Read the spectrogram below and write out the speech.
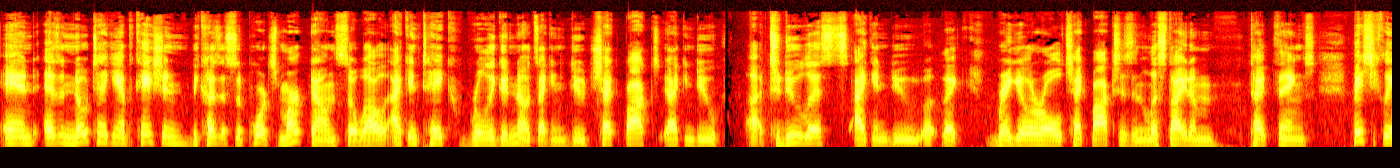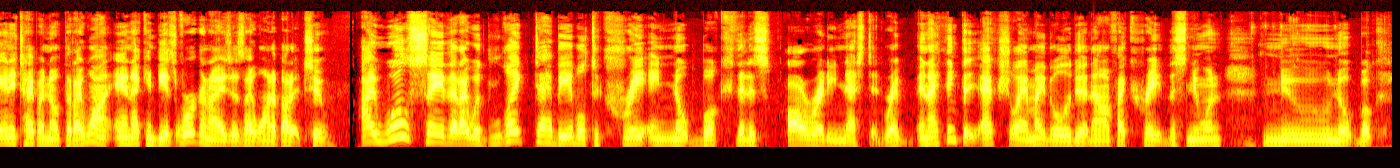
And as a note taking application, because it supports Markdown so well, I can take really good notes. I can do checkbox, I can do uh, to do lists, I can do uh, like regular old checkboxes and list item type things. Basically, any type of note that I want, and I can be as organized as I want about it too. I will say that I would like to be able to create a notebook that is already nested, right? And I think that actually I might be able to do it now if I create this new one, new notebook,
